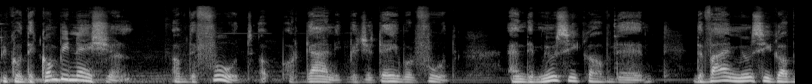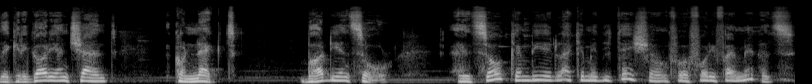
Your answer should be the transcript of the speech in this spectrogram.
Because the combination of the food, of organic, vegetable food, and the music of the divine music of the Gregorian chant connect body and soul. And so can be like a meditation for 45 minutes.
